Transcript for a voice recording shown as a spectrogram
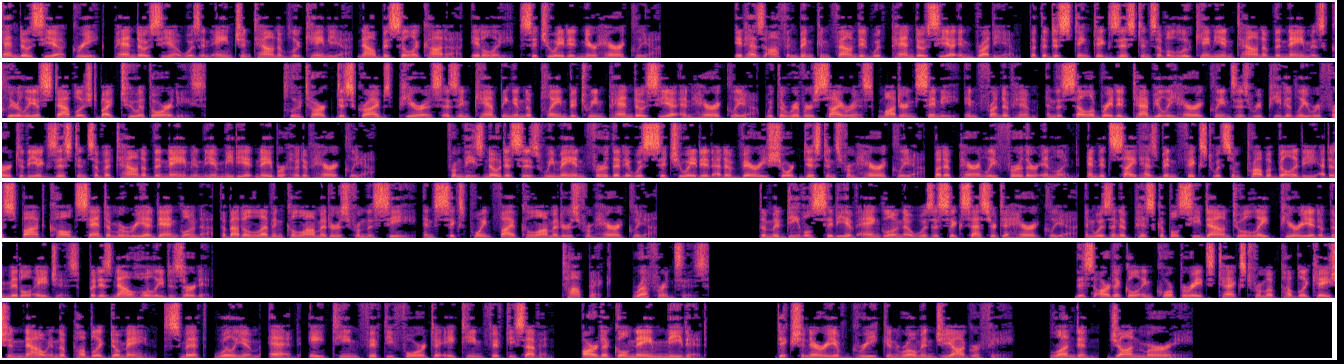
Pandosia Greek, Pandosia was an ancient town of Lucania now Basilicata, Italy, situated near Heraclea. It has often been confounded with Pandosia in Bruttium, but the distinct existence of a Lucanian town of the name is clearly established by two authorities. Plutarch describes Pyrrhus as encamping in the plain between Pandosia and Heraclea, with the river Siris modern Sinni in front of him, and the celebrated Tabulae Heracleenses repeatedly refer to the existence of a town of the name in the immediate neighbourhood of Heraclea. From these notices we may infer that it was situated at a very short distance from Heraclea, but apparently further inland, and its site has been fixed with some probability at a spot called Santa Maria d'Anglona, about 11 km from the sea, and 6.5 km from Heraclea. The medieval city of Anglona was a successor to Heraclea, and was an episcopal see down to a late period of the Middle Ages, but is now wholly deserted. References This article incorporates text from a publication now in the public domain, Smith, William, ed. 1854–1857. Article name needed. Dictionary of Greek and Roman Geography. London, John Murray.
